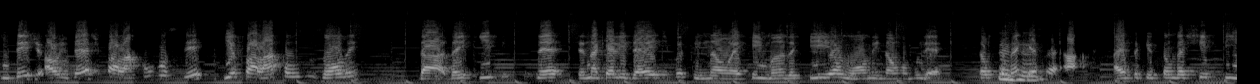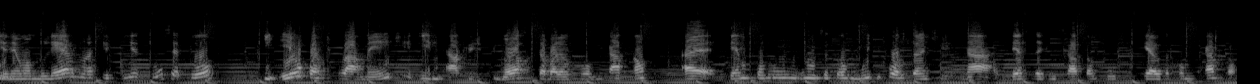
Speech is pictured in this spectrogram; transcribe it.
em vez de, ao invés de falar com você, ia falar com os homens da, da equipe, né? Tendo aquela ideia, tipo assim, não, é quem manda aqui é um homem, não uma mulher. Então, como uhum. é que uhum. essa, a, a, essa questão da chefia, né? Uma mulher numa chefia de um setor que eu, particularmente, e acredito que nós que trabalhamos com comunicação, é, temos como um, um, setor muito importante na, dentro da administração pública, que é o da comunicação.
